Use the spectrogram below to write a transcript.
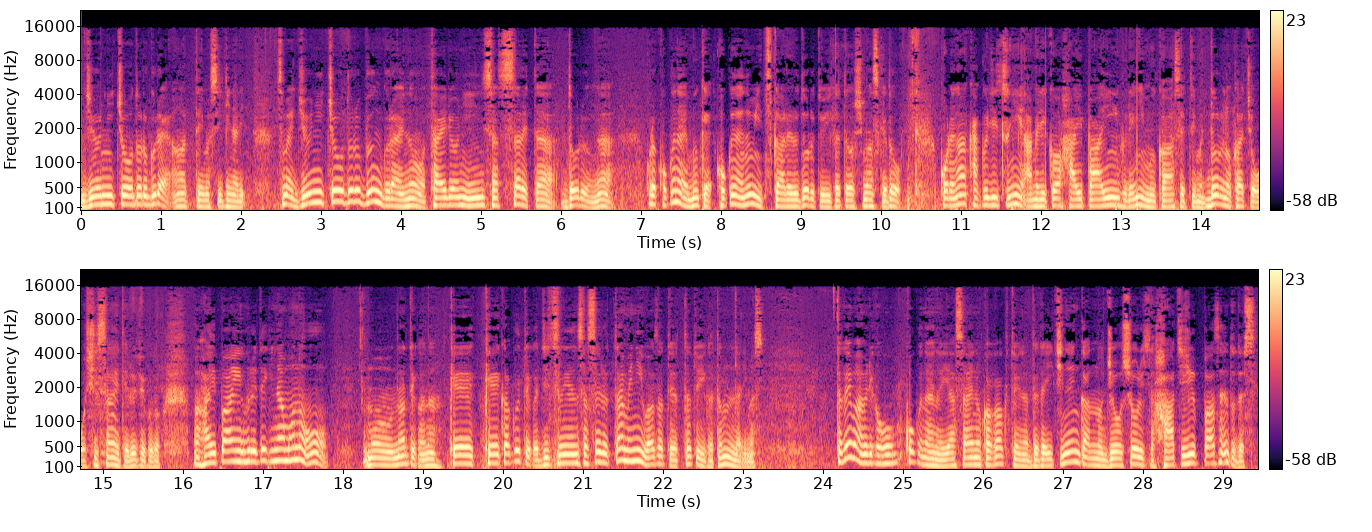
12兆ドルぐらい上がっています、いきなり。つまり12兆ドル分ぐらいの大量に印刷されたドルが、これは国内向け、国内のみに使われるドルという言い方をしますけど、これが確実にアメリカをハイパーインフレに向かわせて、ドルの価値を押し下げているということ。まあ、ハイパーインフレ的なものをもう、なんていうかな、計画というか実現させるためにわざとやったという言い方になります。例えばアメリカ国内の野菜の価格というのは大体1年間の上昇率で80%です。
